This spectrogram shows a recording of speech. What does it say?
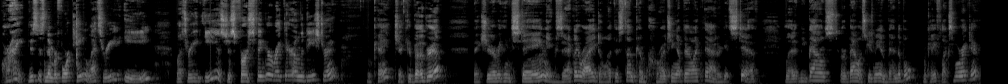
All right, this is number 14. Let's read E. Let's read E. It's just first finger right there on the D string. Okay, check your bow grip. Make sure everything's staying exactly right. Don't let this thumb come crunching up there like that or get stiff. Let it be bounced or balanced, excuse me, and bendable. Okay, flexible right there.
